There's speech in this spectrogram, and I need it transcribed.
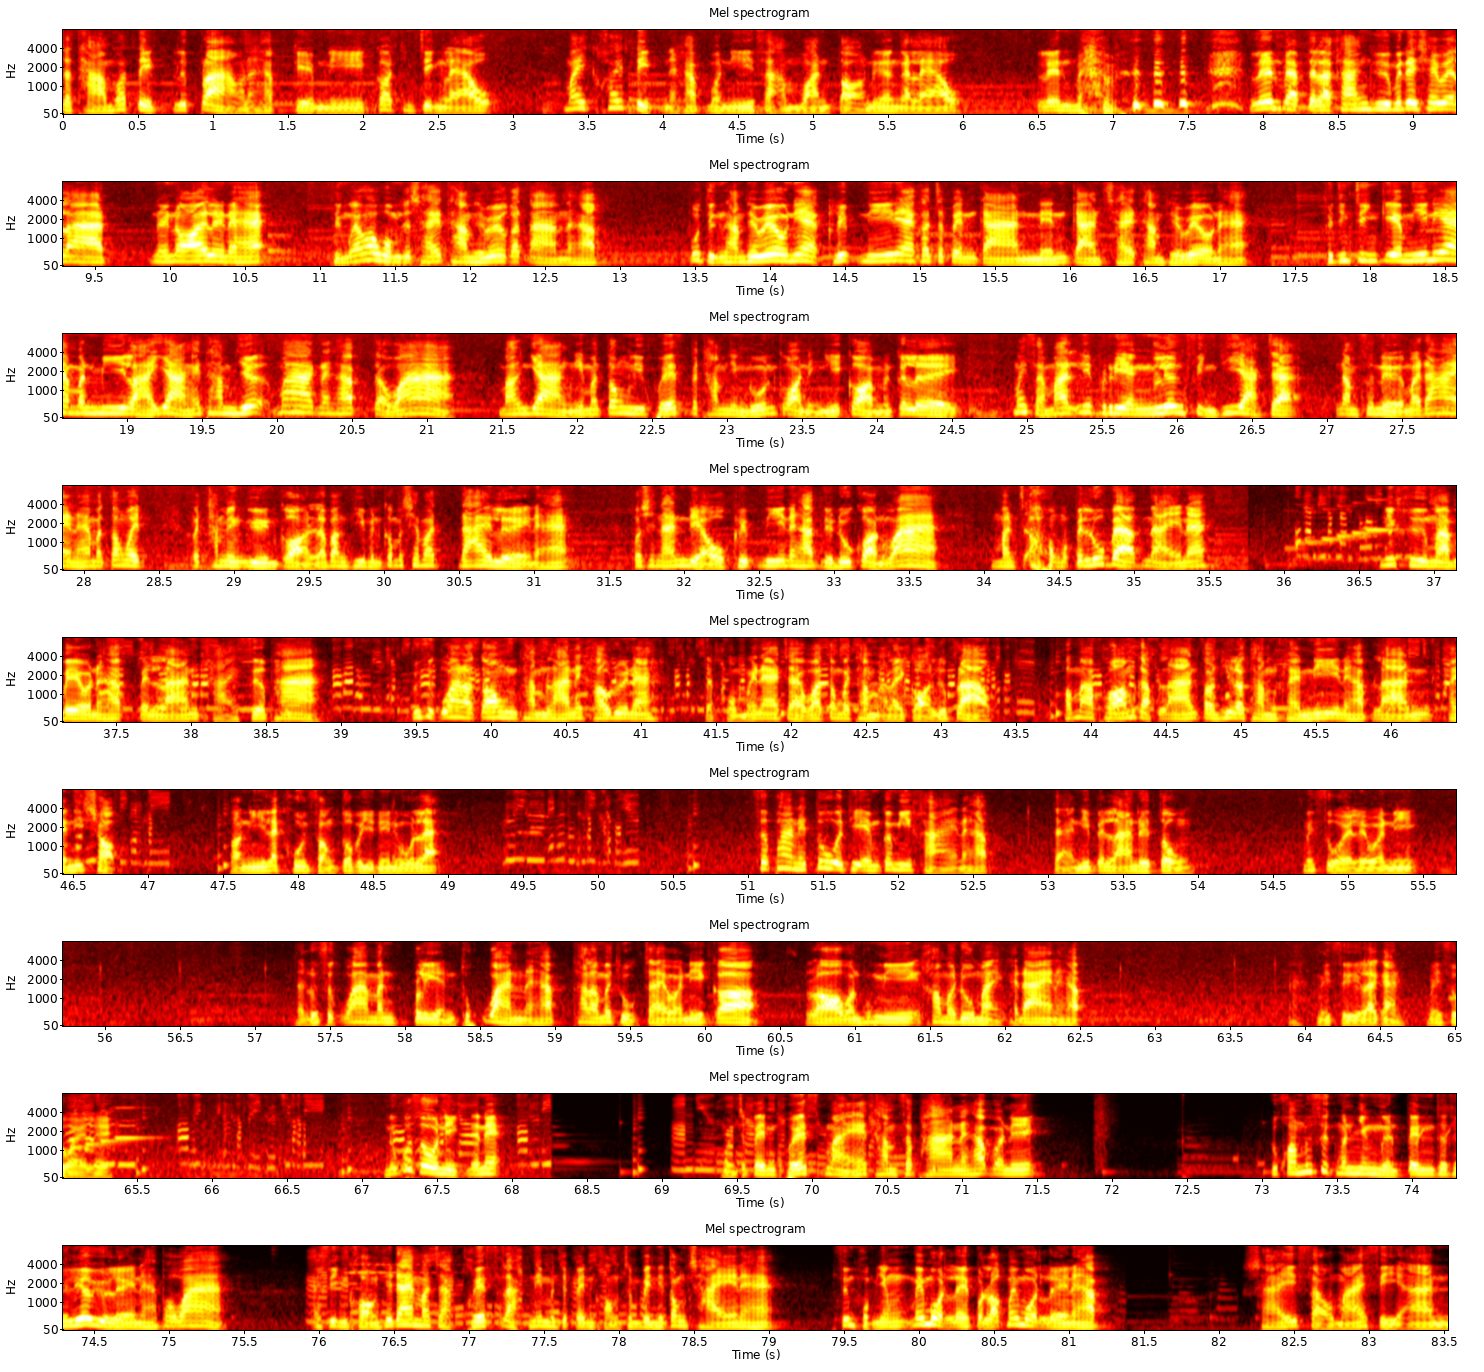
จะถามว่าติดหรือเปล่านะครับ เกมนี้ก็จริง ๆแล้ว ไม่ค่อยติดนะครับ วันนี้ 3 วันต่อเนื่องกันแล้ว เล่นแบบ เล่นแบบแต่ละครั้งคือไม่ได้ใช้เวลาน้อยๆเลยนะฮะถึงแม้ว่าผมจะใช้ time table ก็ตามนะครับ พูดถึง time table เนี่ยคลิปนี้เนี่ยก็จะเป็นการเน้นการใช้ time table นะฮะคือจริง ๆ เกมนี้เนี่ยมันมีหลายอย่างให้ทำเยอะมากนะครับ แต่ว่าบางอย่างนี้มันต้องรีเควสไปทำอย่างนู้นก่อนอย่างนี้ก่อนมันก็เลย ไม่สามารถเรียบเรียงเรื่องสิ่งที่อยากจะนำเสนอมาได้นะฮะมันต้องไป ไปทำอย่างอื่นก่อนแล้วบางทีมันก็ไม่ใช่ว่าได้เลยนะฮะ เพราะฉะนั้นเดี๋ยวคลิปนี้นะครับเดี๋ยวดูก่อนว่ามันจะออกมาเป็นรูปแบบไหนนะ นี่คือมาเบลนะครับ เป็นร้านขายเสื้อผ้า รู้สึกว่าเราต้องทำร้านให้เขาด้วยนะ แต่ผมไม่แน่ใจว่าต้องไปทำอะไรก่อนหรือเปล่า เพราะมาพร้อมกับร้านตอนที่เราทำแคลนนี่นะครับร้านแคลนนี่ช็อปตอนนี้และคูณ 2 ตัวไปอยู่ในนู้นแล้วเสื้อผ้าในตู้ ATM ก็มีขายนะครับ แต่อันนี้เป็นร้านโดยตรง ไม่สวยเลยวันนี้ แต่รู้สึกว่ามันเปลี่ยนทุกวันนะครับ ถ้าเราไม่ถูกใจวันนี้ก็รอวันพรุ่งนี้เข้ามาดูใหม่ก็ได้นะครับไม่ซื้อแล้วกัน ไม่สวยเลยนึกว่าโซนิกนะเนี่ยเหมือนจะเป็นเควสใหม่ให้ทำสะพานนะครับ วันนี้ดูความรู้สึกมันยังเหมือนเป็นเทอร์เทเรียลอยู่เลยนะเพราะว่าไอสิ่งของที่ได้มาจากเควสหลักนี่มันจะเป็นของจำเป็นที่ต้องใช้นะฮะซึ่งผมยังไม่หมดเลยปลดล็อกไม่หมดเลยนะครับ ใช้เสาไม้สี่อัน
